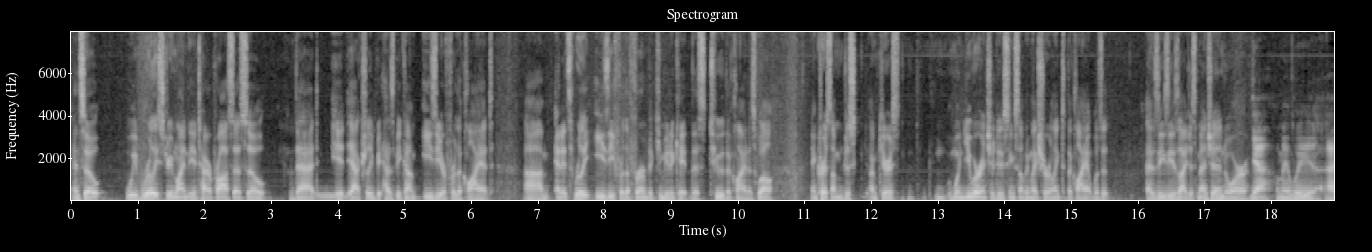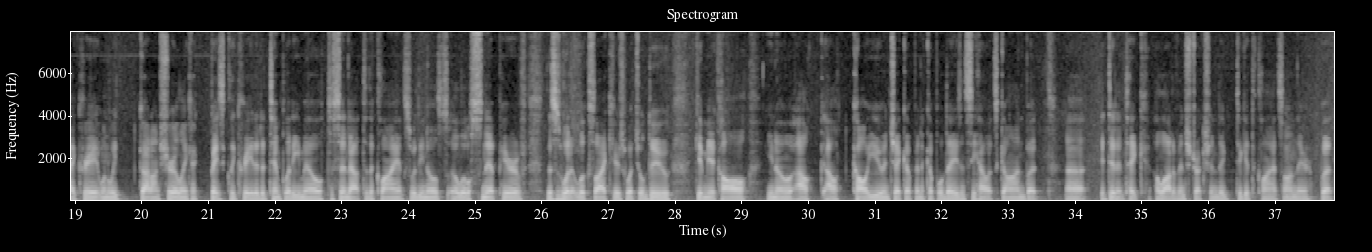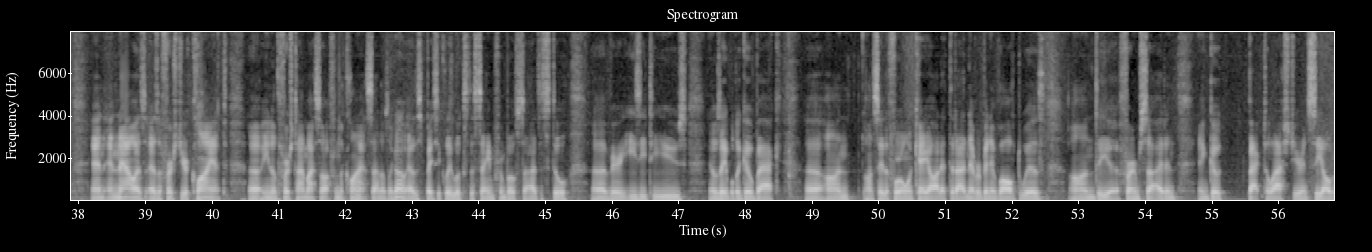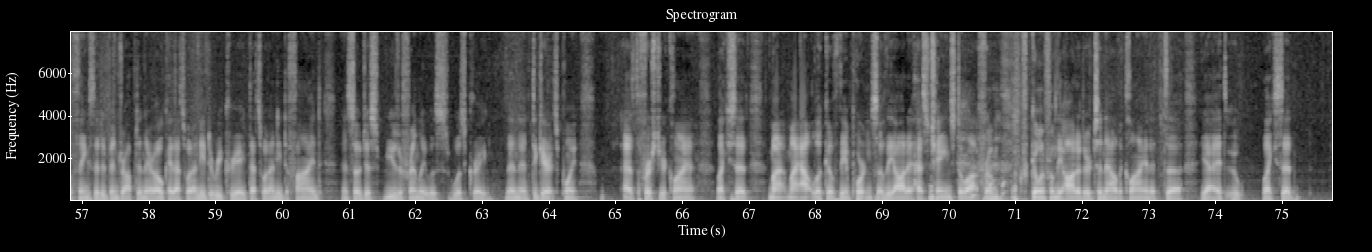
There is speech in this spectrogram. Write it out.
And so we've really streamlined the entire process so that it actually has become easier for the client. Um, and it's really easy for the firm to communicate this to the client as well. And Chris, I'm just I'm curious, when you were introducing something like Suralink to the client, was it as easy as I just mentioned, or? Yeah, I mean, we I create when we got on Suralink, I basically created a template email to send out to the clients with you know a little snip here of this is what it looks like. Here's what you'll do. Give me a call. You know, I'll I'll call you and check up in a couple of days and see how it's gone. But uh, it didn't take a lot of instruction to, to get the clients on there. But and and now as, as a first year client, uh, you know, the first time I saw it from the client side, I was like, oh, yeah, this basically looks the same from both sides. It's still uh, very easy to use. And I was able to go back uh, on on say the 401k audit that I'd never been involved with on the uh, firm side and and go back to last year and see all the things that had been dropped in there. Okay, that's what I need to recreate. That's what I need to find. And so just user friendly was was great. And, then to Garrett's point, as the first year client, like you said, my, my outlook of the importance of the audit has changed a lot from going from the auditor to now the client. It, uh, yeah, it, it, like you said,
